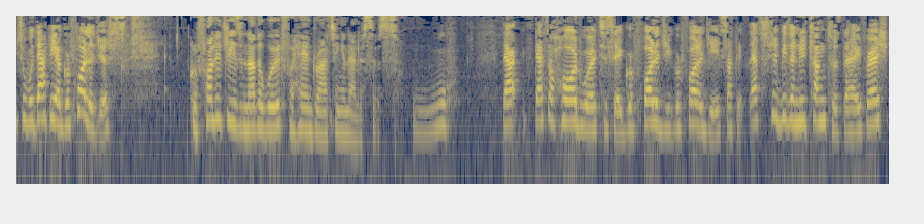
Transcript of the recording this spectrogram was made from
so would that be a graphologist? Graphology is another word for handwriting analysis. Ooh, that, that's a hard word to say. Graphology, graphology. It's like, that should be the new tongue twister, hey Fresh?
